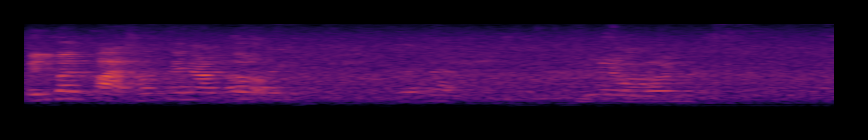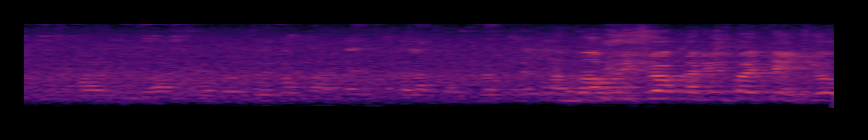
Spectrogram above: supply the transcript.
પેલી પાછળ થઈને આવતો નોકરી શું કરવી ભાઈ કહેજો.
